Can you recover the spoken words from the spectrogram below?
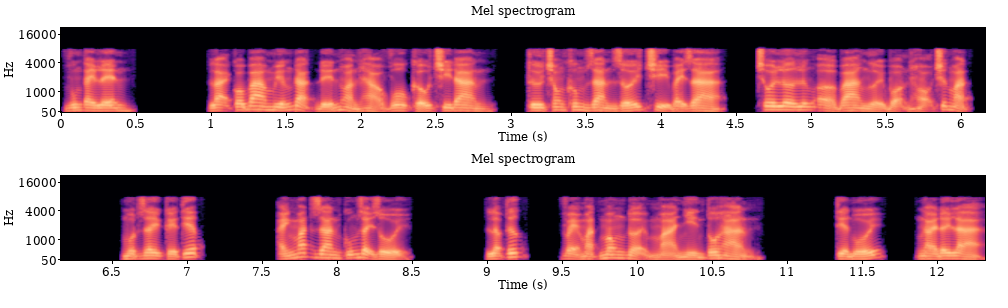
Vung tay lên. Lại có ba miếng đặt đến hoàn hảo vô cấu chi đan, từ trong không gian giới chỉ bay ra, trôi lơ lưng ở ba người bọn họ trước mặt. Một giây kế tiếp, ánh mắt gian cũng dậy rồi. Lập tức, vẻ mặt mong đợi mà nhìn tô hàn. Tiền bối, ngài đây là?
